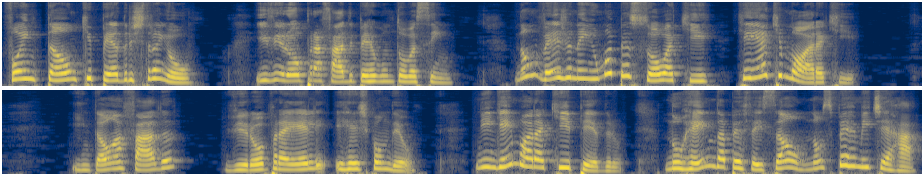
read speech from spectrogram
Foi então que Pedro estranhou e virou para a fada e perguntou assim: Não vejo nenhuma pessoa aqui. Quem é que mora aqui? Então a fada virou para ele e respondeu: Ninguém mora aqui, Pedro. No reino da perfeição não se permite errar.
